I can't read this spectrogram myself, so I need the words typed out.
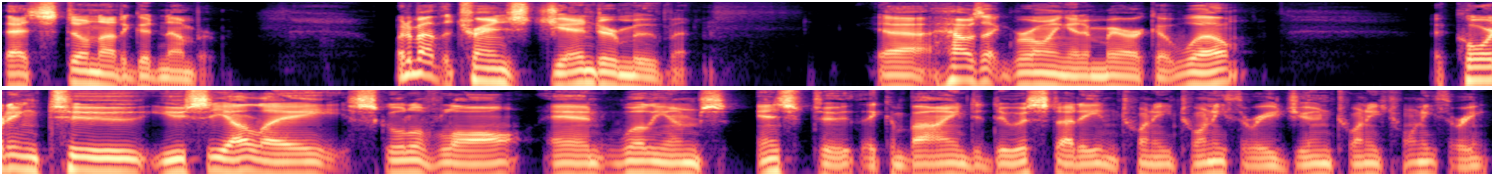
that's still not a good number. What about the transgender movement? Uh, how's that growing in America? Well, According to UCLA School of Law and Williams Institute, they combined to do a study in 2023, June 2023.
